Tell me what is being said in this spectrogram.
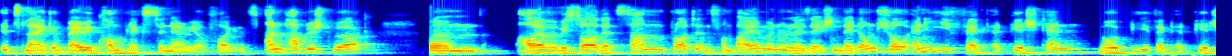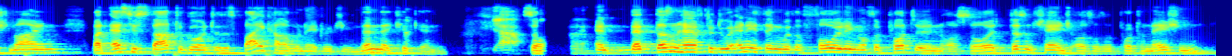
it's like a very complex scenario for it's unpublished work. Um, however, we saw that some proteins from biomineralization, they don't show any effect at pH 10, no effect at pH 9. But as you start to go into this bicarbonate regime, then they kick in. Yeah. So and that doesn't have to do anything with the folding of the protein or so. It doesn't change also the protonation.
